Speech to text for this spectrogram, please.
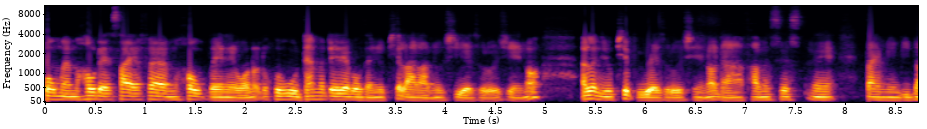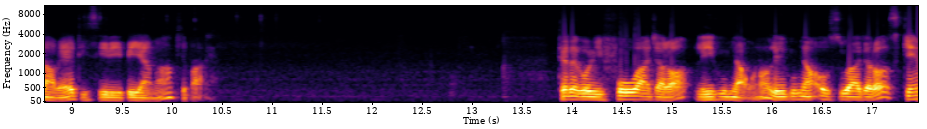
ပုံမှန်မဟုတ်တဲ့ side effect မဟုတ်ဘဲနဲ့ပေါ့နော်တခုခုဓာတ်မတည့်တဲ့ပုံစံမျိုးဖြစ်လာတာမျိုးရှိရဆိုလို့ရှိရင်เนาะအဲ့လိုမျိုးဖြစ်ပြီးရဆိုလို့ရှိရင်เนาะဒါ pharmacist နဲ့တိုင်ပင်ပြီးပါပဲဒီ series ပေးရမှာဖြစ်ပါတယ် category 4ကကြတော့၄ခုမြောက်ပေါ့နော်၄ခုမြောက်အုပ်စုကကြတော့ skin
